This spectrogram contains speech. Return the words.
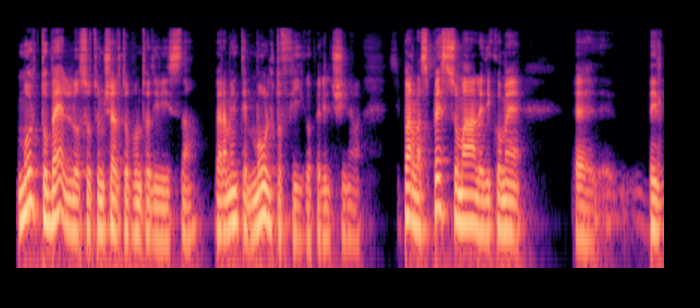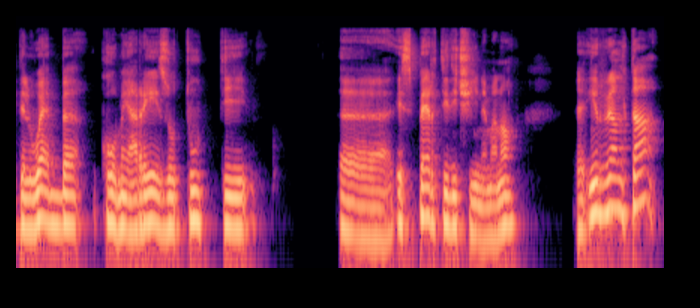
molto bello sotto un certo punto di vista, veramente molto figo per il cinema. Si parla spesso male di come eh, del, del web come ha reso tutti eh, esperti di cinema, no? Eh, in realtà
